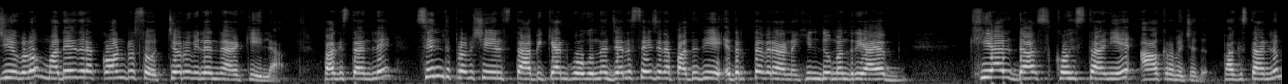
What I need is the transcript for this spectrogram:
ജിഒകളോ മതേതര കോൺഗ്രസോ ചെറുവിലനക്കിയില്ല പാകിസ്ഥാനിലെ സിന്ധ് പ്രവിശ്യയിൽ സ്ഥാപിക്കാൻ പോകുന്ന ജലസേചന പദ്ധതിയെ എതിർത്തവരാണ് ഹിന്ദു മന്ത്രിയായ ഖിയാൽ ദാസ് കൊഹിസ്ഥാനിയെ ആക്രമിച്ചത്. പാകിസ്ഥാനിലും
